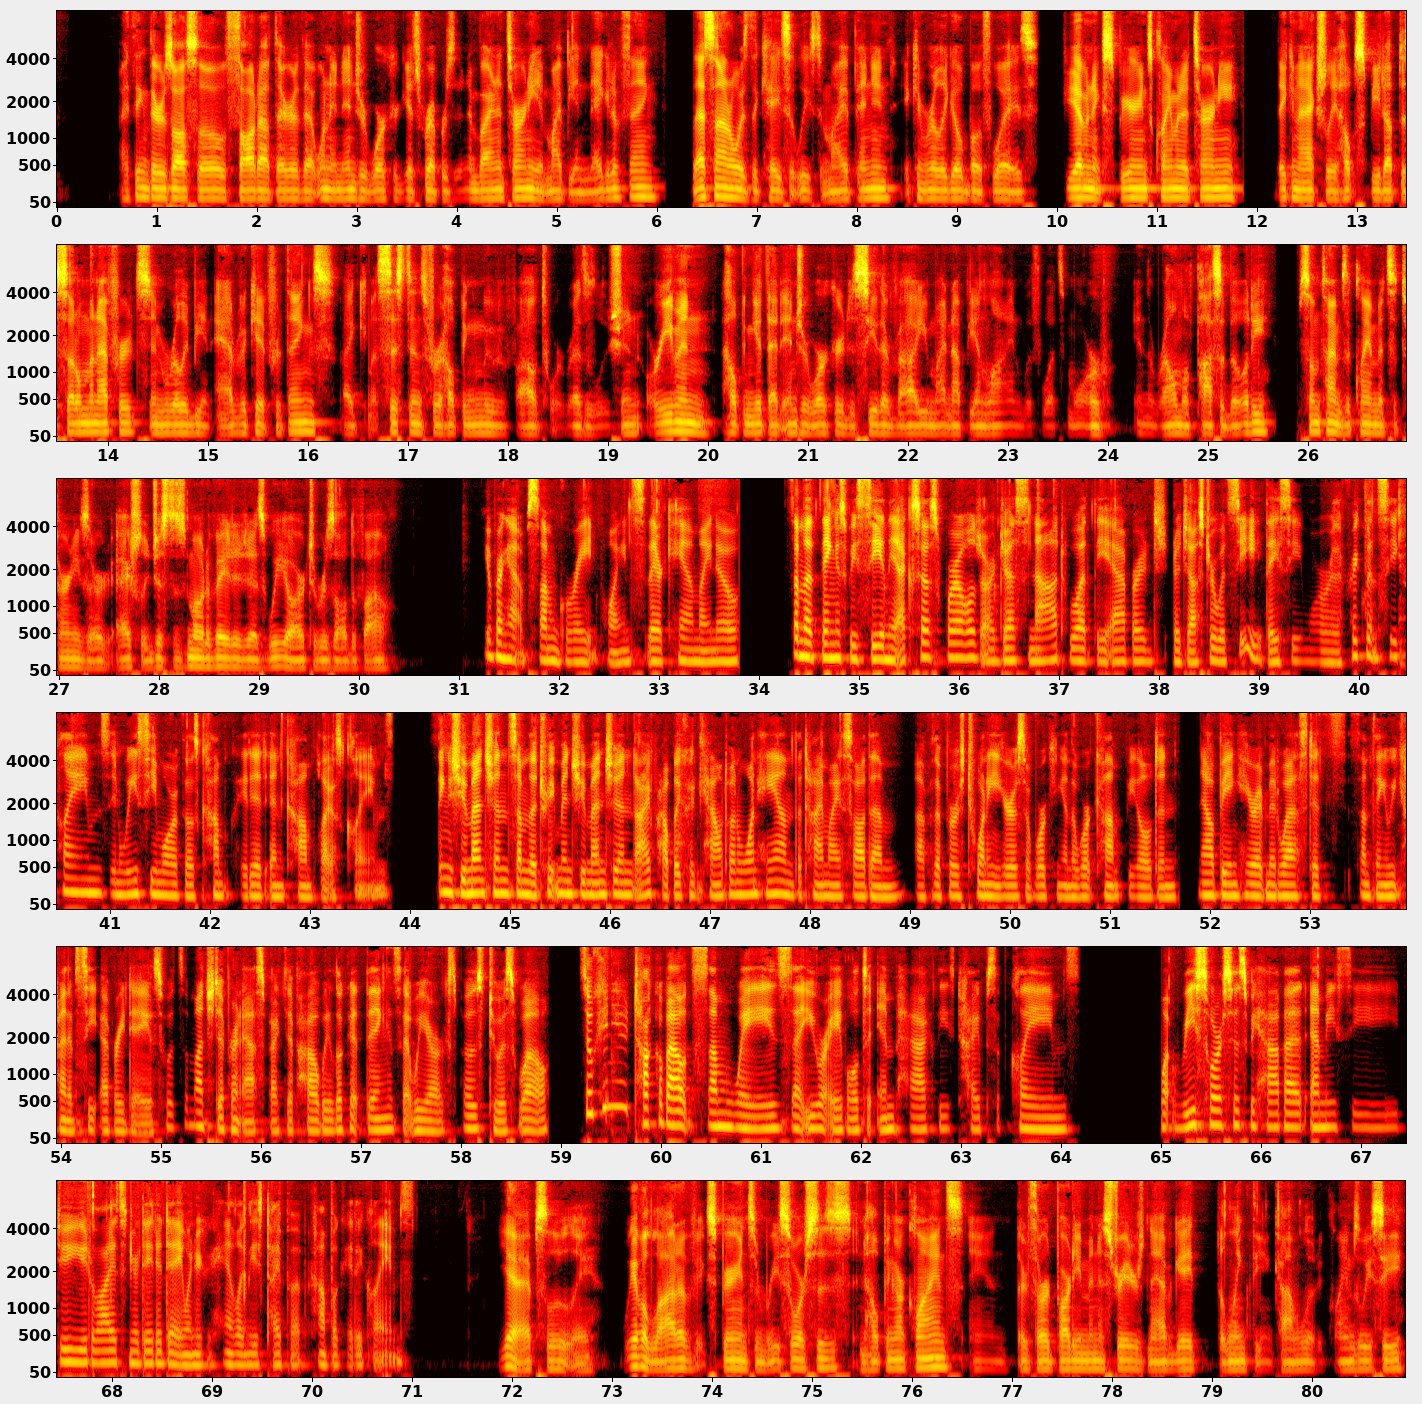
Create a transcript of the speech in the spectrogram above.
I think there's also thought out there that when an injured worker gets represented by an attorney, it might be a negative thing. That's not always the case, at least in my opinion. It can really go both ways. If you have an experienced claimant attorney they can actually help speed up the settlement efforts and really be an advocate for things like assistance for helping move a file toward resolution or even helping get that injured worker to see their value might not be in line with what's more in the realm of possibility. Sometimes the claimant's attorneys are actually just as motivated as we are to resolve the file. You bring up some great points there, Kam. I know some of the things we see in the excess world are just not what the average adjuster would see. They see more of the frequency claims, and we see more of those complicated and complex claims. Things you mentioned, some of the treatments you mentioned, I probably could count on one hand the time I saw them uh, for the first 20 years of working in the work comp field. And now being here at Midwest, it's something we kind of see every day. So it's a much different aspect of how we look at things that we are exposed to as well. So, can you talk about some ways that you are able to impact these types of claims? What resources we have at MEC do you utilize in your day to day when you're handling these type of complicated claims? Yeah, absolutely. We have a lot of experience and resources in helping our clients and their third party administrators navigate the lengthy and convoluted claims we see.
